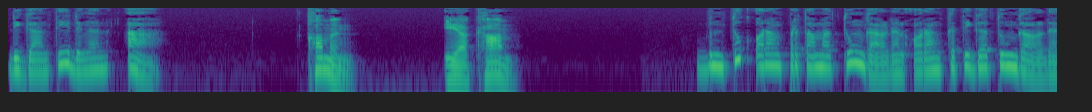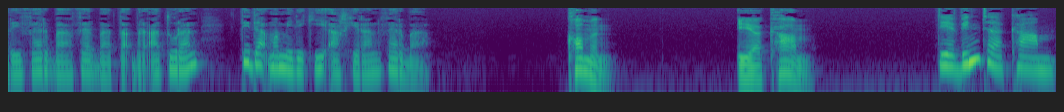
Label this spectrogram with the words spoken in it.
diganti dengan A. Kommen. Er kam. Bentuk orang pertama tunggal dan orang ketiga tunggal dari verba-verba tak beraturan tidak memiliki akhiran verba. Kommen. Er kam. Der Winter kam.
